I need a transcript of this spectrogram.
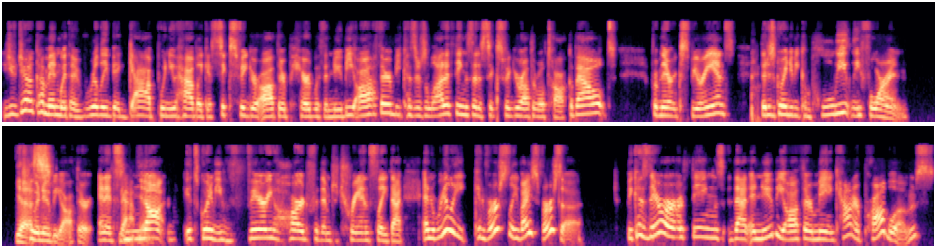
you do come in with a really big gap when you have like a six figure author paired with a newbie author because there's a lot of things that a six figure author will talk about from their experience that is going to be completely foreign yes. to a newbie author and it's yeah, not yeah. it's going to be very hard for them to translate that and really conversely vice versa because there are things that a newbie author may encounter problems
